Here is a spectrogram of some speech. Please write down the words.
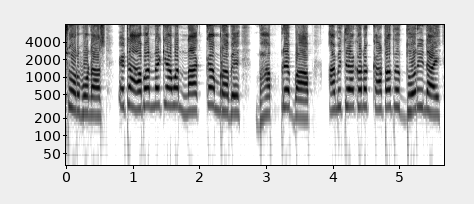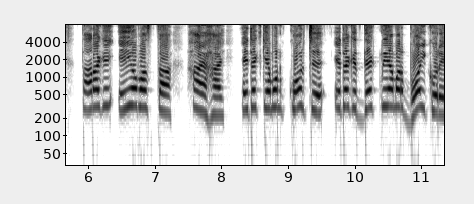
সর্বনাশ এটা আবার নাকি আমার নাক কামড়াবে? বাপরে বাপ আমি তো এখনও কাটাতে ধরি নাই। তার আগে এই অবস্থা। হায় হায় এটা কেমন করছে? এটাকে দেখলেই আমার ভয় করে।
